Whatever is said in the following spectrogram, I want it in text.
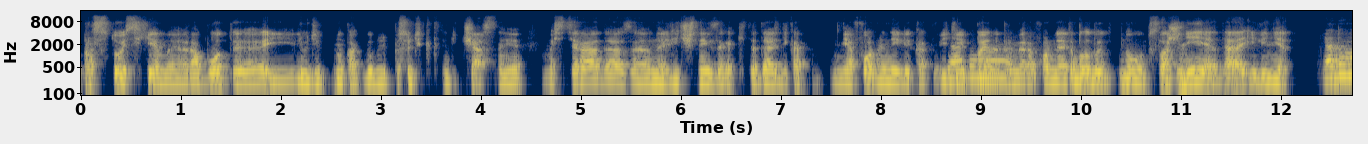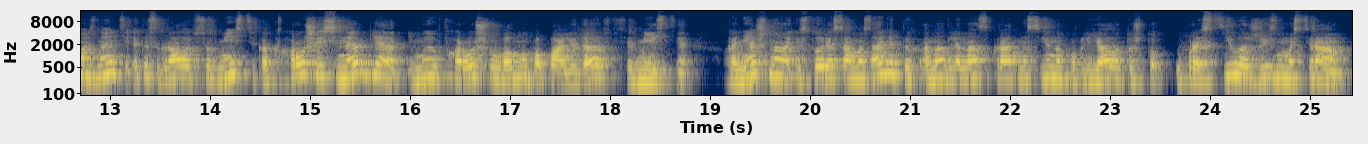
простой схемы работы, и люди, ну, как бы, по сути, как частные мастера, да, за наличные, за какие-то, да, никак не оформленные, или как в виде ИП, например, оформленные, это было бы, ну, сложнее, да, или нет? Я думаю, знаете, это сыграло все вместе, как хорошая синергия, и мы в хорошую волну попали, да, все вместе. Конечно, история самозанятых, она для нас кратно сильно повлияла, то, что упростила жизнь мастерам.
